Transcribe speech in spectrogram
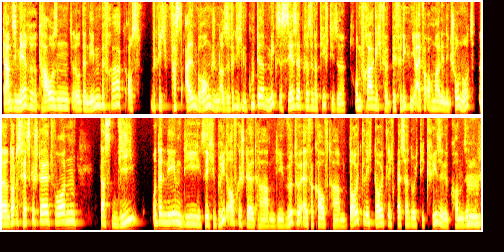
Da haben sie mehrere tausend äh, Unternehmen befragt aus wirklich fast allen Branchen. Also wirklich ein guter Mix, ist sehr, sehr präsentativ, diese Umfrage. Ich, wir verlinken die einfach auch mal in den Shownotes. Äh, dort ist festgestellt worden, dass die Unternehmen, die sich hybrid aufgestellt haben, die virtuell verkauft haben, deutlich, deutlich besser durch die Krise gekommen sind. Mhm.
